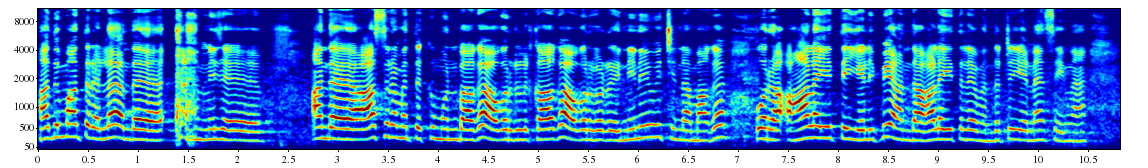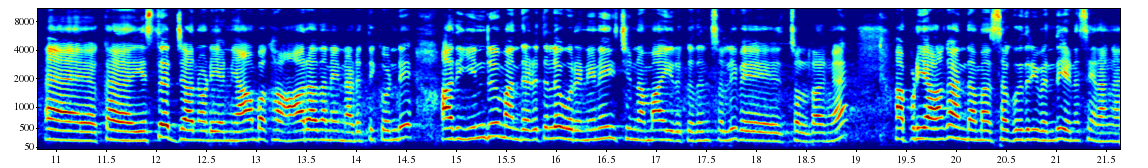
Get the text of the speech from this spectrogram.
அது மாத்திரம் இல்லை அந்த அந்த ஆசிரமத்துக்கு முன்பாக அவர்களுக்காக அவர்களுடைய நினைவு சின்னமாக ஒரு ஆலயத்தை எழுப்பி அந்த ஆலயத்தில் வந்துட்டு என்ன செய்யணும் க எஸ்தர் ஜானுடைய ஞாபக ஆராதனை நடத்தி கொண்டு அது இன்றும் அந்த இடத்துல ஒரு நினைவு சின்னமாக இருக்குதுன்னு சொல்லி வே சொல்கிறாங்க அப்படியாக அந்த ம சகோதரி வந்து என்ன செய்கிறாங்க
